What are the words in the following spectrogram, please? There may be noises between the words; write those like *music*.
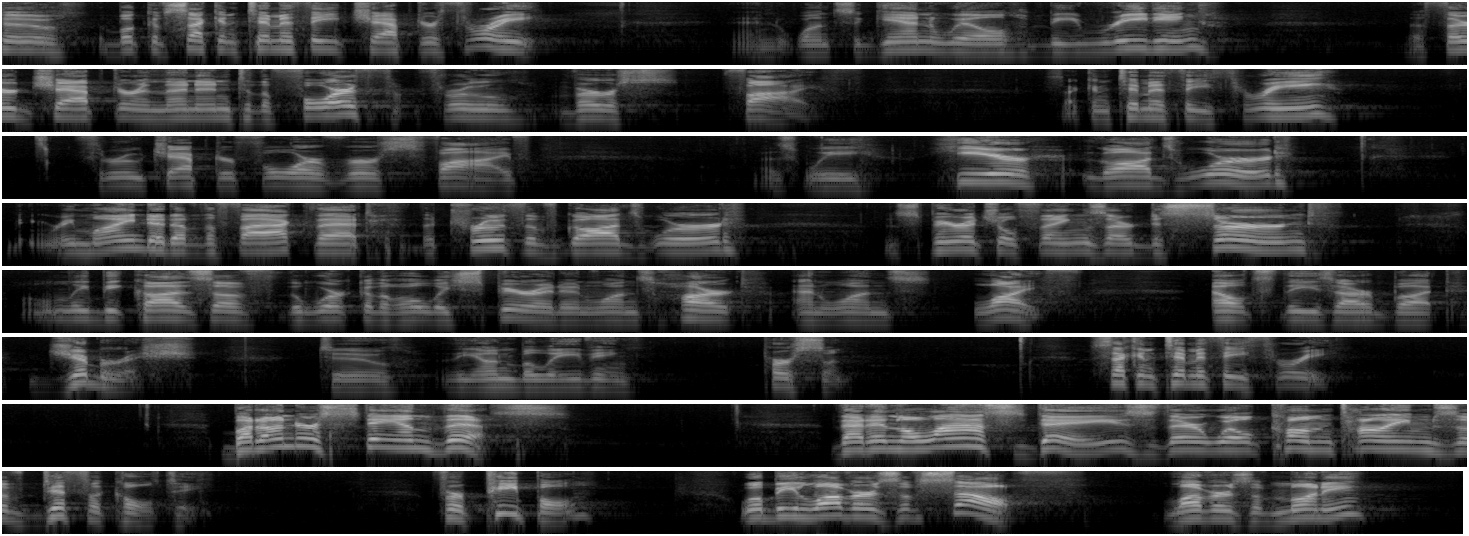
to the book of Second Timothy, chapter 3. And once again, we'll be reading the third chapter and then into the fourth through verse 5. 2 Timothy 3 through chapter 4, verse 5. As we hear God's word, being reminded of the fact that the truth of God's word, the spiritual things, are discerned only because of the work of the Holy Spirit in one's heart and one's life. Else, these are but gibberish to the unbelieving person. 2 Timothy 3. But understand this that in the last days there will come times of difficulty. For people will be lovers of self, lovers of money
